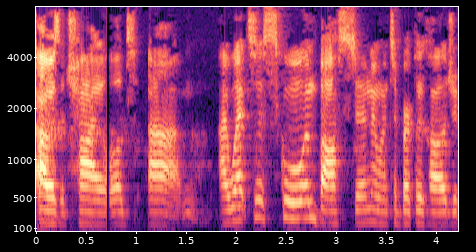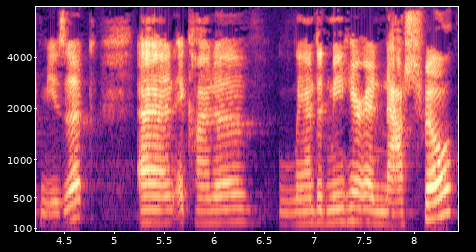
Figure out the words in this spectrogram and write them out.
I was a child. Um, I went to school in Boston. I went to Berklee College of Music, and it kind of landed me here in Nashville.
